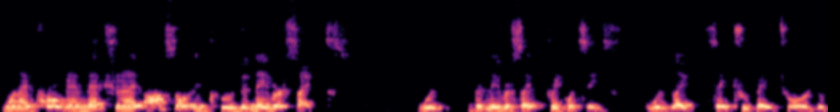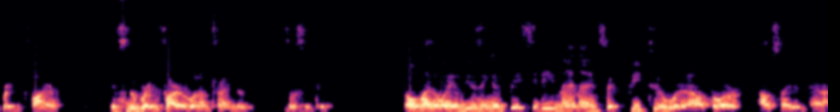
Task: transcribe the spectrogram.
when I program that, should I also include the neighbor sites with the neighbor site frequencies with like, say, Troop H or New Britain Fire? It's New Britain Fire what I'm trying to listen to. Oh, by the way, I'm using a BCD 996P2 with an outdoor outside antenna.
